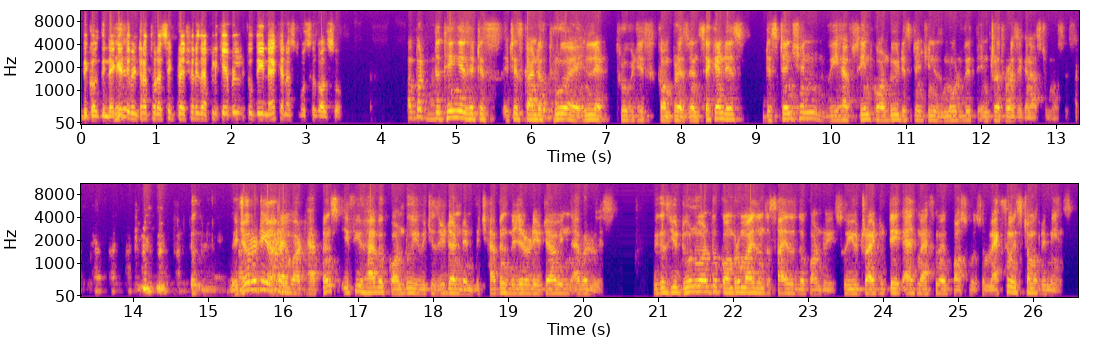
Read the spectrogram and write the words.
because the negative intrathoracic pressure is applicable to the neck anastomosis also. Uh, but the thing is, it is it is kind of through an inlet through which is compressed. And second is distension. We have seen conduit distension is more with intrathoracic anastomosis. the majority of time, what happens if you have a conduit which is redundant, which happens majority of time in Ivor-Lewis, because you don't want to compromise on the size of the conduit, so you try to take as maximum as possible. So maximum stomach remains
